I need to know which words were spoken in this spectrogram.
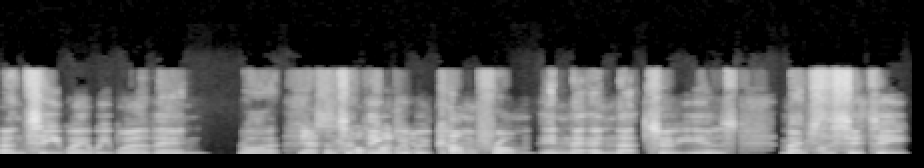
and see where we were then. Right. Yes. And to oh, think God, where yeah. we've come from in the, in that two years, Manchester oh. City.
